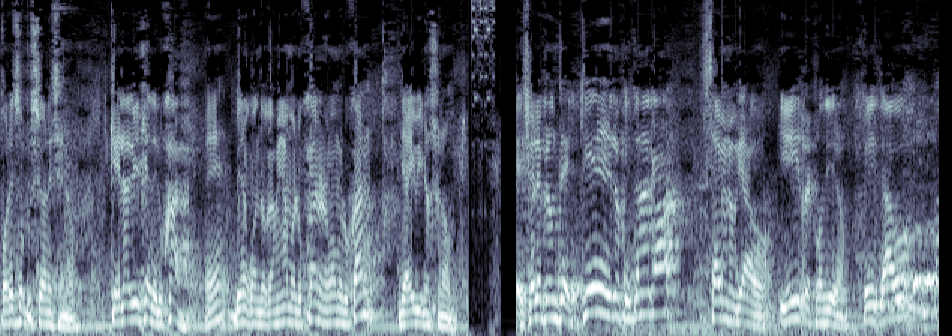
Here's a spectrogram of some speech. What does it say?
Por eso pusieron ese nombre. Que es la Virgen de Luján. ¿eh? ¿Vieron cuando caminamos a Luján o nos vamos a Luján? De ahí vino su nombre. Eh, yo le pregunté, ¿quiénes de los que están acá saben lo que hago? Y respondieron, ¿qué hago?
